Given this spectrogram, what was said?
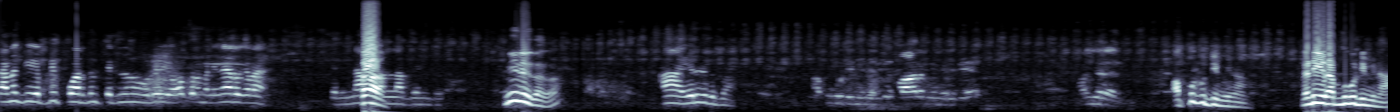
கணக்கு எப்படி போறதுன்னு தெரியலன்னு ஒரு யோசனை பண்ணினே இருக்கிறேன். சரி என்ன ஆ. பண்ணலாம் அப்படின்ட்டு. மீன் இருக்காங்க ஆ இருக்குதுப்பா. அப்புக்குட்டி மீனா? நடிகர் அப்புக்குட்டி மீனா?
